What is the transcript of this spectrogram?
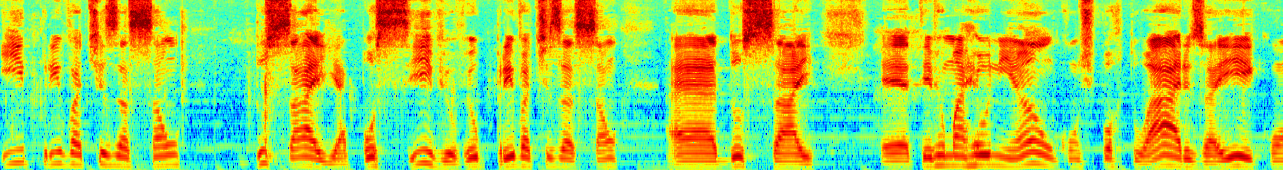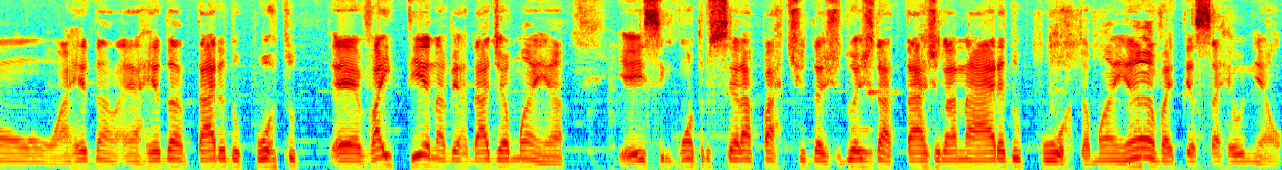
e privatização do SAI, a possível viu, privatização é, do SAI. É, teve uma reunião com os portuários aí, com a arredantária do Porto, é, vai ter, na verdade, amanhã. E esse encontro será a partir das duas da tarde lá na área do Porto. Amanhã vai ter essa reunião.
